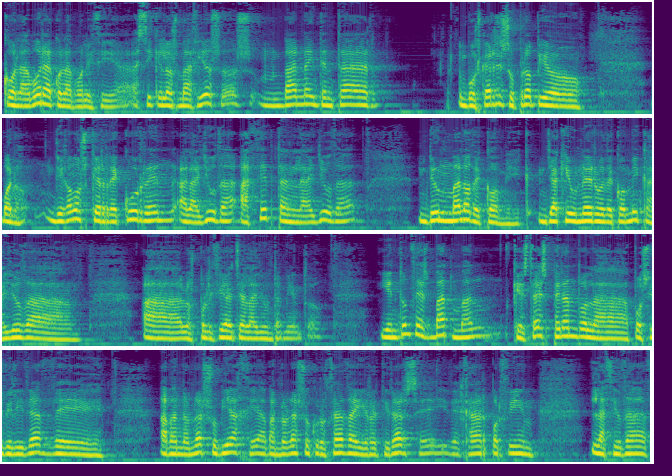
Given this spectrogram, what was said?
colabora con la policía. Así que los mafiosos van a intentar buscarse su propio... Bueno, digamos que recurren a la ayuda, aceptan la ayuda de un malo de cómic, ya que un héroe de cómic ayuda a los policías y al ayuntamiento. Y entonces Batman, que está esperando la posibilidad de abandonar su viaje, abandonar su cruzada y retirarse y dejar por fin la ciudad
